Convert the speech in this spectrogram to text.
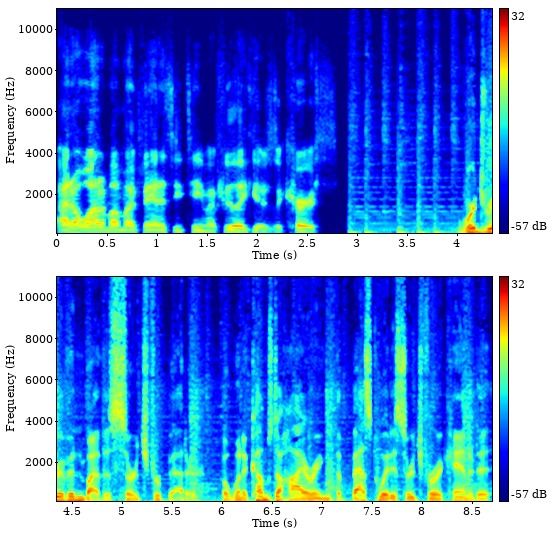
I don't want him on my fantasy team. I feel like there's a curse. We're driven by the search for better. But when it comes to hiring, the best way to search for a candidate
